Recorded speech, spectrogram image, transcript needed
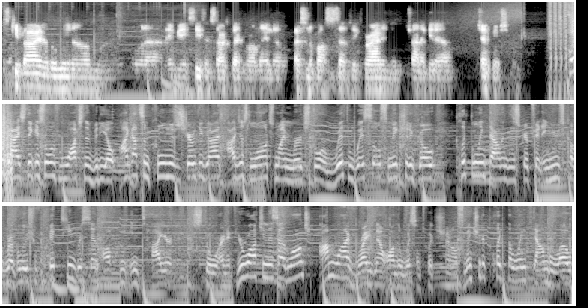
Just keep an eye on me um, when uh, the NBA season starts back in Orlando. That's in the Boston Celtics, grinding and trying to get a championship. Hey guys, thank you so much for watching the video. I got some cool news to share with you guys. I just launched my merch store with Whistle, so make sure to go click the link down in the description and use code REVOLUTION for 15% off the entire store. And if you're watching this at launch, I'm live right now on the Whistle Twitch channel, so make sure to click the link down below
